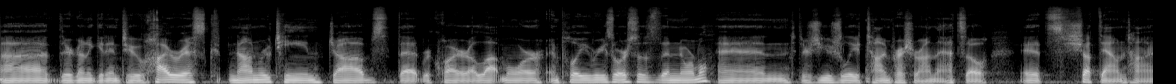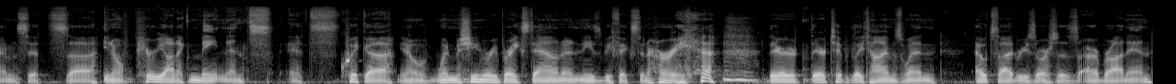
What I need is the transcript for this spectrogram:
uh, they're going to get into high risk, non routine jobs that require a lot more employee resources than normal, and there's usually a time pressure on that. So. It's shutdown times. It's uh, you know periodic maintenance. It's quick. Uh, you know when machinery breaks down and it needs to be fixed in a hurry. there there are typically times when outside resources are brought in.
